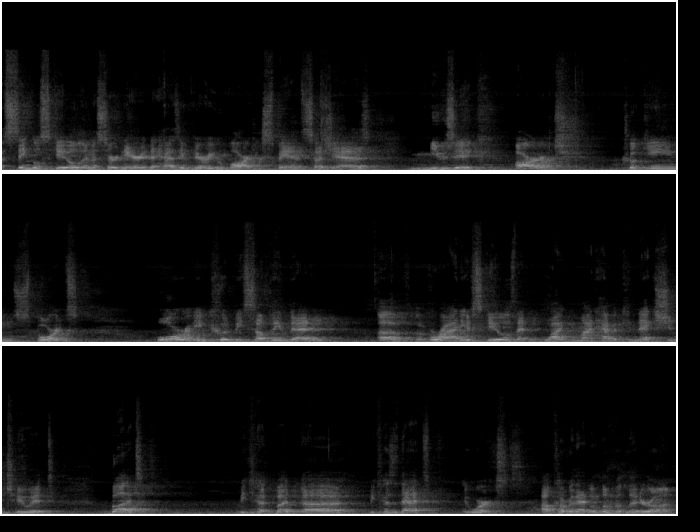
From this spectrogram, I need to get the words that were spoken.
a single skill in a certain area that has a very large expanse, such as music, art, cooking, sports, or it could be something that of a variety of skills that might have a connection to it, but because but uh, because of that, it works. I'll cover that a little bit later on.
